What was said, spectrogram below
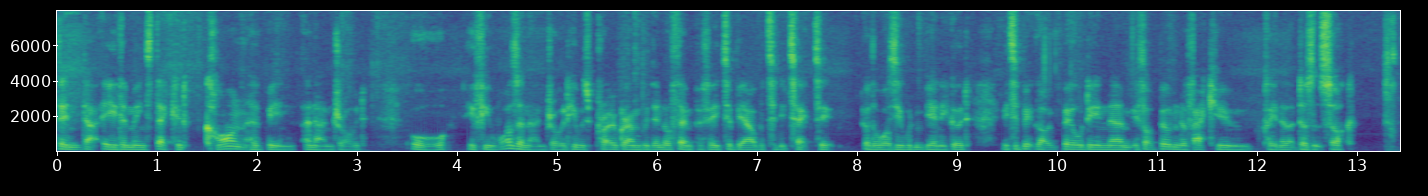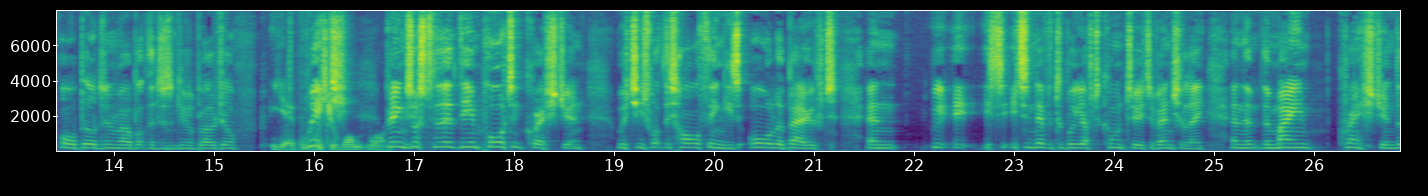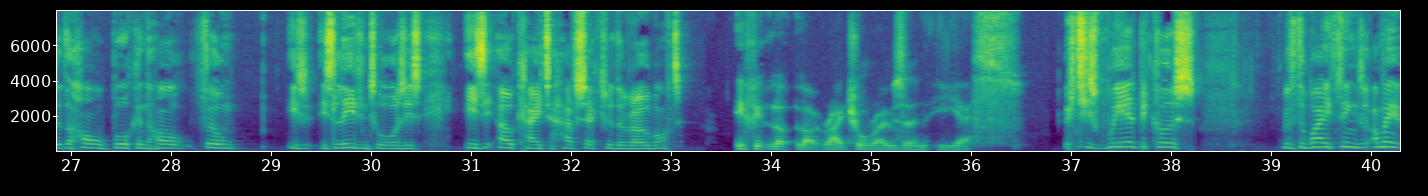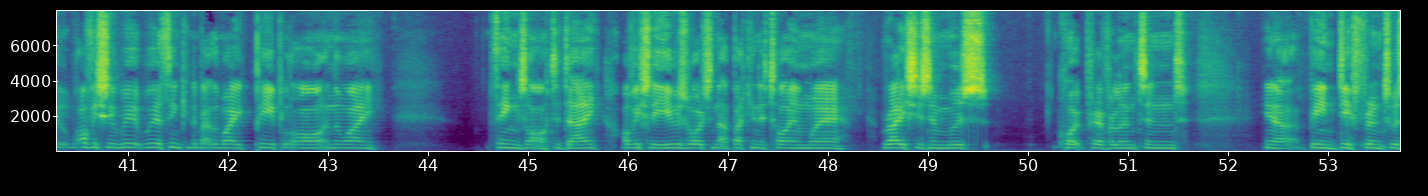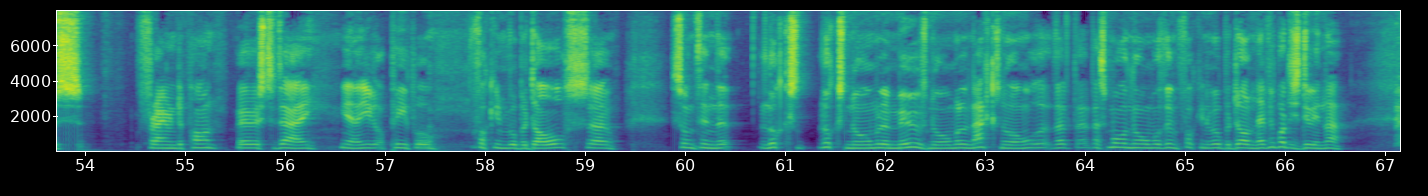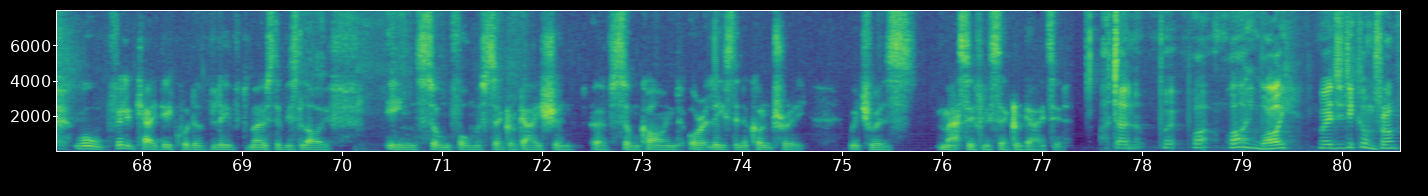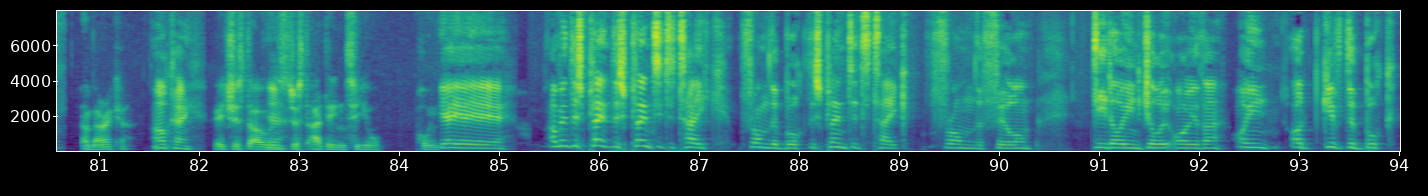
then that either means Deckard can't have been an android, or if he was an android, he was programmed with enough empathy to be able to detect it. Otherwise, he wouldn't be any good. It's a bit like building. Um, it's like building a vacuum cleaner that doesn't suck. Or building a robot that doesn't give a blowjob. Yeah, but would Which you want one? brings us to the, the important question, which is what this whole thing is all about. And it's, it's inevitable you have to come to it eventually. And the, the main question that the whole book and the whole film is, is leading towards is is it okay to have sex with a robot? if it looked like Rachel Rosen, yes. Which is weird because with the way things, I mean, obviously we're, we're thinking about the way people are and the way things are today. Obviously, he was writing that back in a time where racism was quite prevalent and, you know, being different was frowned upon. Whereas today, you know, you got people fucking rubber dolls. So something that looks looks normal and moves normal and acts normal, that, that that's more normal than fucking a rubber doll. And everybody's doing that. Well, Philip K. Dick would have lived most of his life in some form of segregation of some kind, or at least in a country which was massively segregated. I don't know. What, why? Why? Where did he come from? America. Okay. It's just I was Yeah. just adding to your point. Yeah, yeah, yeah, yeah. I mean, there's plenty. There's plenty to take from the book. There's plenty to take from the film. Did I enjoy either? I I'd give the book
